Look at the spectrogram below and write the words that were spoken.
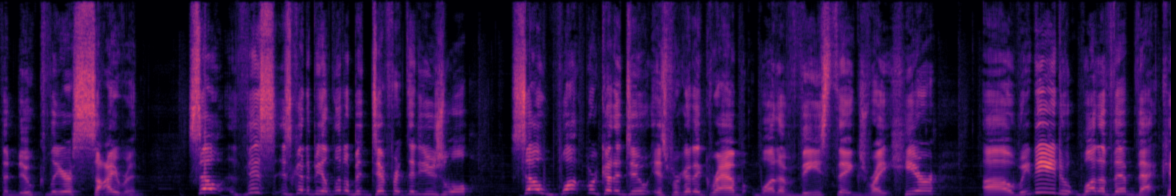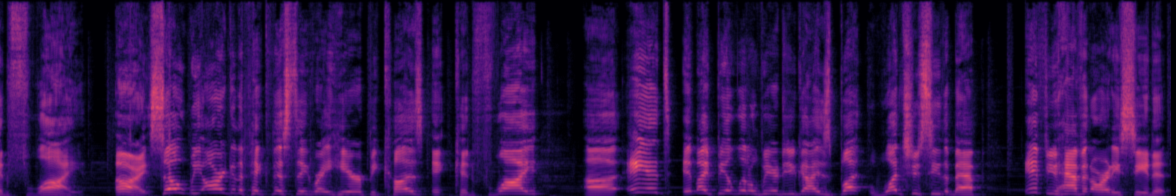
the nuclear siren. So, this is going to be a little bit different than usual. So what we're going to do is we're going to grab one of these things right here. Uh, we need one of them that can fly. Alright, so we are going to pick this thing right here because it can fly. Uh, and it might be a little weird to you guys, but once you see the map, if you haven't already seen it,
